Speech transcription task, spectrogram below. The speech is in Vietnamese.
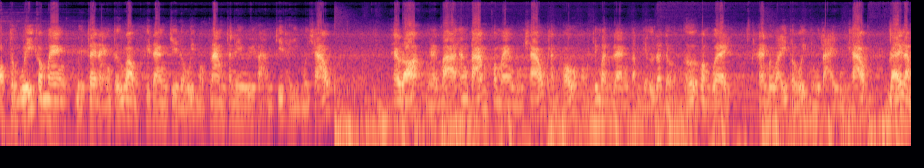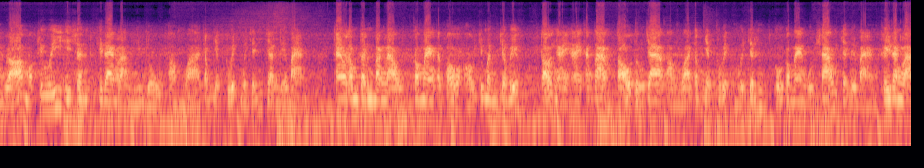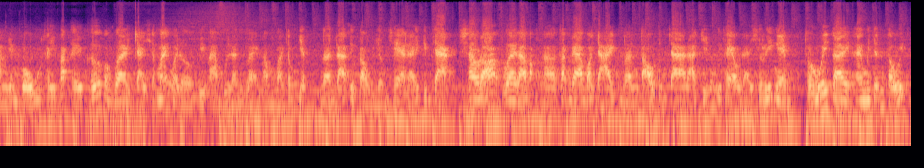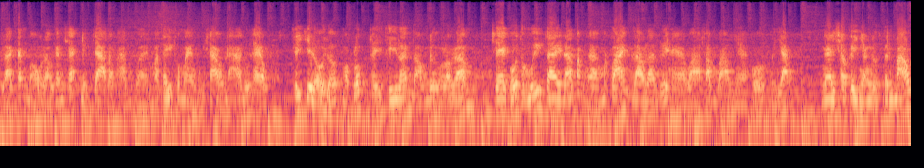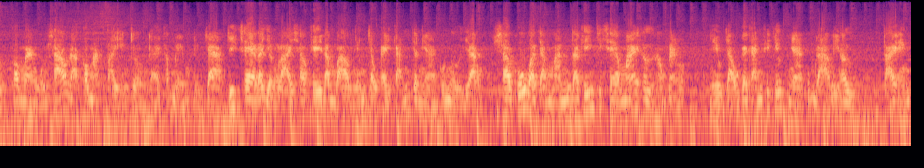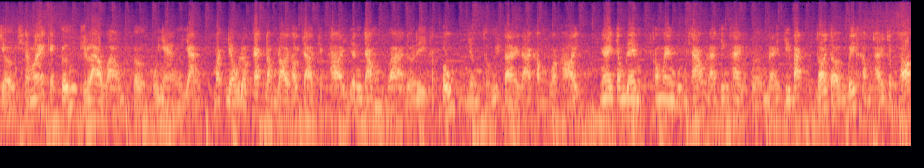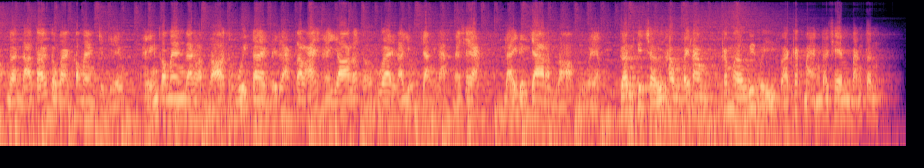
một thượng úy công an bị tai nạn tử vong khi đang truy đuổi một nam thanh niên vi phạm chỉ thị 16. Theo đó, ngày 3 tháng 8, Công an quận 6 thành phố Hồ Chí Minh đang tạm giữ đối tượng Hứa Văn Bê, 27 tuổi, ngụ tại quận 6 để làm rõ một thiếu úy hy sinh khi đang làm nhiệm vụ phòng và chống dịch Covid-19 trên địa bàn. Theo thông tin ban đầu, Công an thành phố Hồ Chí Minh cho biết tối ngày 2 tháng 8, tổ tuần tra phòng và chống dịch Covid-19 của Công an quận 6 trên địa bàn khi đang làm nhiệm vụ thì phát hiện Hứa Văn V chạy xe máy ngoài đường vi phạm quy định về phòng và chống dịch nên đã yêu cầu dừng xe để kiểm tra. Sau đó V đã bật ờ, tăng ga bỏ chạy nên tổ tuần tra đã truy đuổi theo để xử lý nghiêm. Thượng úy T 29 tuổi là cán bộ đội cảnh sát điều tra tội phạm về ma túy Công an quận 6 đã đuổi theo. Khi chia đuổi được một lúc thì khi đến đoạn đường lò gốm, xe của thượng úy tê đã bất ngờ mất lái lao lên vỉa hè và tông vào nhà của người dân. Ngay sau khi nhận được tin báo, công an quận 6 đã có mặt tại hiện trường để khám nghiệm điều tra. Chiếc xe đã dừng lại sau khi đâm vào những chậu cây cảnh trên nhà của người dân. Sau cú va chạm mạnh đã khiến chiếc xe máy hư hỏng nặng. Nhiều chậu cây cảnh phía trước nhà cũng đã bị hư. Tại hiện trường, xe máy kẹt cứng khi lao vào bức tường của nhà người dân. Mặc dù được các đồng đội hỗ trợ kịp thời nhanh chóng và đưa đi cấp cứu, nhưng Thượng úy Tê đã không qua khỏi. Ngay trong đêm, công an quận 6 đã triển khai lực lượng để truy bắt. Đối tượng biết không thể chống thoát nên đã tới cơ quan công an trình diện. Hiện công an đang làm rõ Thượng úy Tê bị lạc tay lái hay do đối tượng quê đã dùng chân đạp ngã xe để điều tra làm rõ vụ việc. Kênh Ký sự 075 cảm ơn quý vị và các bạn đã xem bản tin.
